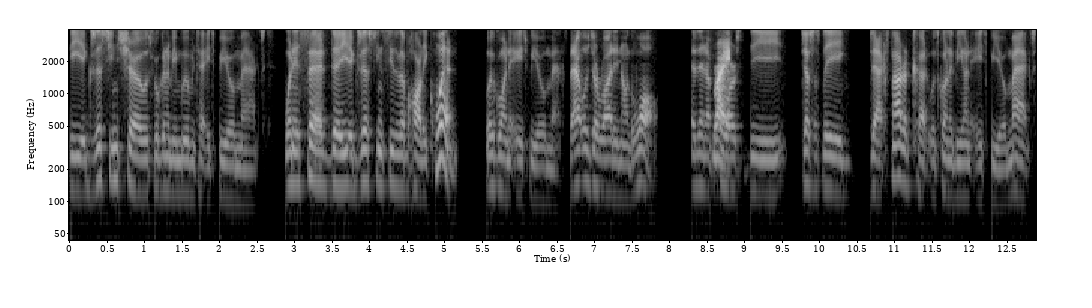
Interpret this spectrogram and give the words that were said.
the existing shows were going to be moving to HBO Max, when it said the existing season of Harley Quinn was going to HBO Max, that was the writing on the wall. And then of Right. course the Justice League Zack Snyder cut was going to be on HBO Max.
